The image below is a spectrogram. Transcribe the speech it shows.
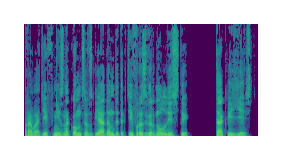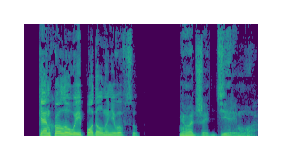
Проводив незнакомца взглядом, детектив развернул листы. Так и есть. Кен Холлоуэй подал на него в суд. Вот же дерьмо.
